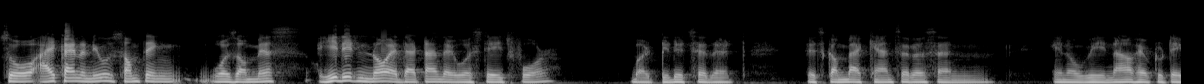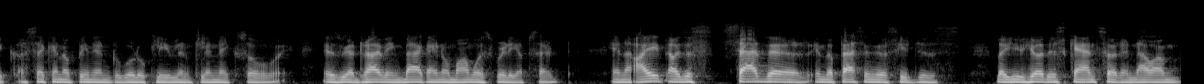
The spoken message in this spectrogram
So I kind of knew something was amiss. He didn't know at that time that it was stage four, but he did say that it's come back cancerous, and you know we now have to take a second opinion to go to Cleveland Clinic. So as we are driving back, I know mom was pretty upset and I, I just sat there in the passenger seat, just like you hear this cancer, and now I'm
